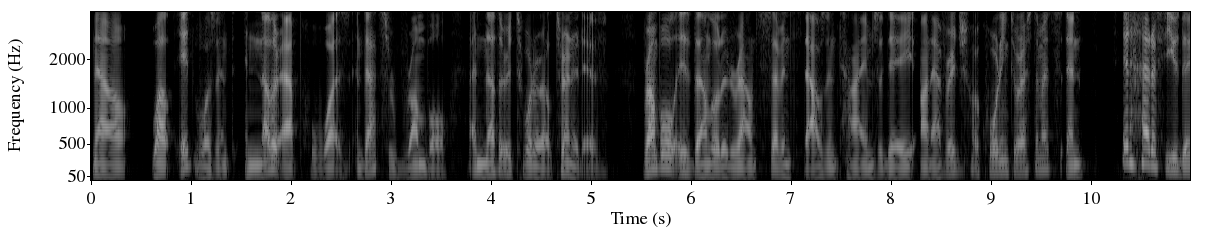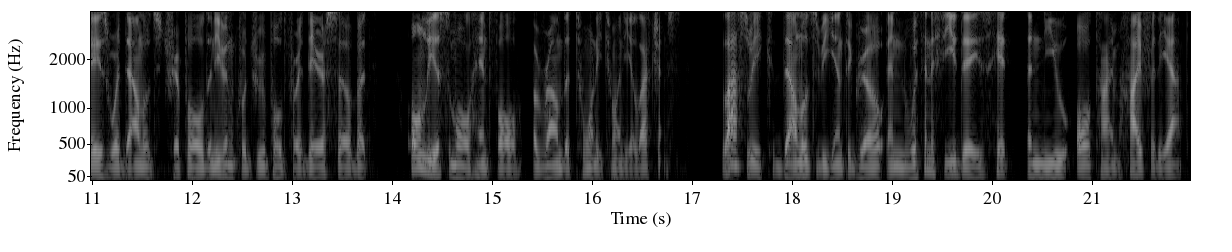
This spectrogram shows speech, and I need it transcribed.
Now, while it wasn't, another app was, and that's Rumble, another Twitter alternative. Rumble is downloaded around 7,000 times a day on average, according to estimates, and it had a few days where downloads tripled and even quadrupled for a day or so, but only a small handful around the 2020 elections. Last week, downloads began to grow and within a few days hit a new all time high for the app.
